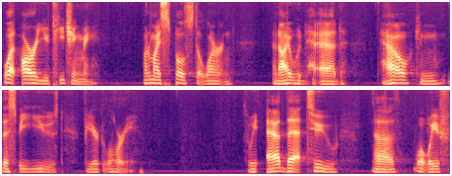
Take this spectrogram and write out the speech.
What are you teaching me? What am I supposed to learn? And I would add, How can this be used for your glory? So we add that to uh, what we've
